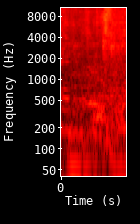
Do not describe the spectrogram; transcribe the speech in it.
Turret has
